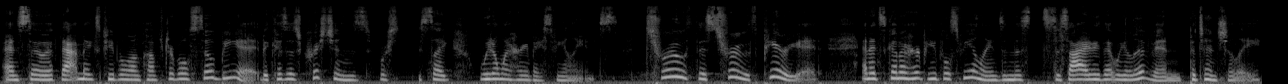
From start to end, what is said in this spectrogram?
And so if that makes people uncomfortable, so be it. Because as Christians, it's like we don't want to hurt anybody's feelings. Truth is truth, period. And it's going to hurt people's feelings in this society that we live in, potentially.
